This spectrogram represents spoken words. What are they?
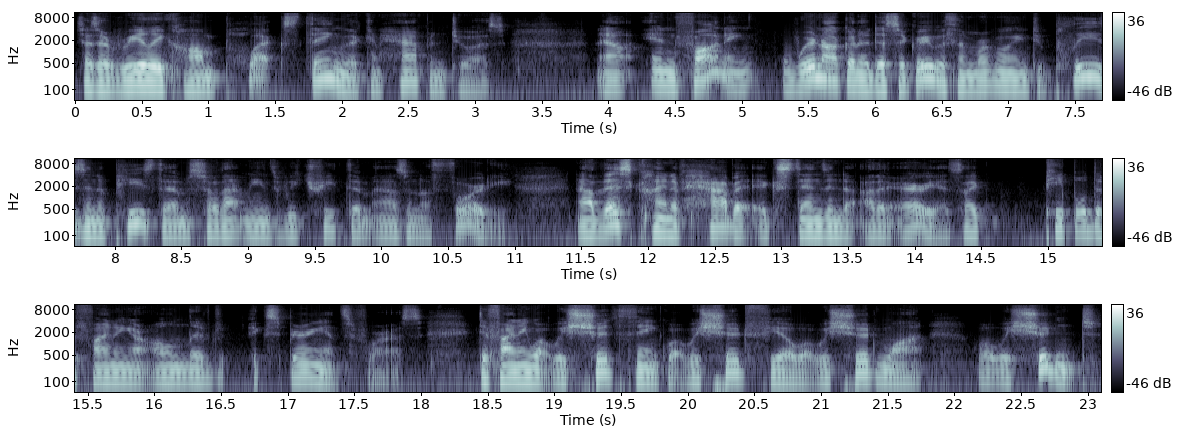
So it's a really complex thing that can happen to us. Now, in fawning, we're not going to disagree with them. We're going to please and appease them. So that means we treat them as an authority. Now, this kind of habit extends into other areas, like people defining our own lived experience for us, defining what we should think, what we should feel, what we should want, what we shouldn't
